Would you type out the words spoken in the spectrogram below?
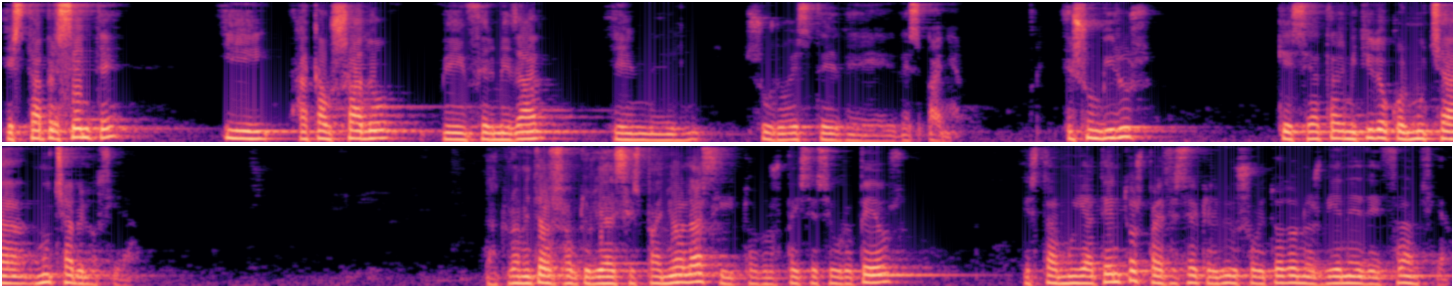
está presente y ha causado enfermedad en el suroeste de, España. Es un virus que se ha transmitido con mucha, mucha velocidad. Naturalmente las autoridades españolas y todos los países europeos están muy atentos. Parece ser que el virus sobre todo nos viene de Francia.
